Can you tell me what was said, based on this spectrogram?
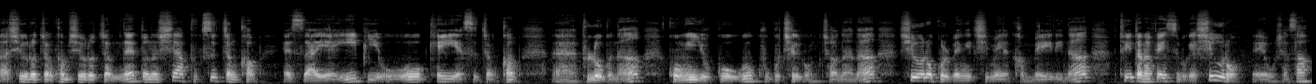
siwo.com siwo.net 또는 siabooks.com s i a b o k s.com 블로그나 026959-9970 전화나 siwo 골뱅이 gmail.com 메일이나 트위터나 페이스북에 siwo 에 오셔서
